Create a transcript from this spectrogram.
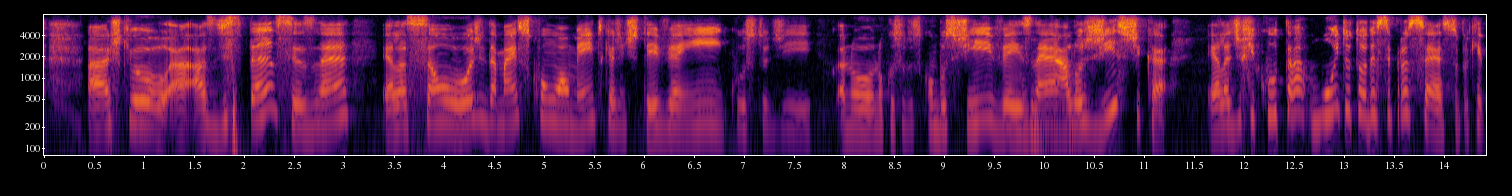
Acho que o, a, as distâncias, né, elas são hoje, ainda mais com o aumento que a gente teve aí em custo de, no, no custo dos combustíveis, uhum. né, a logística, ela dificulta muito todo esse processo, porque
